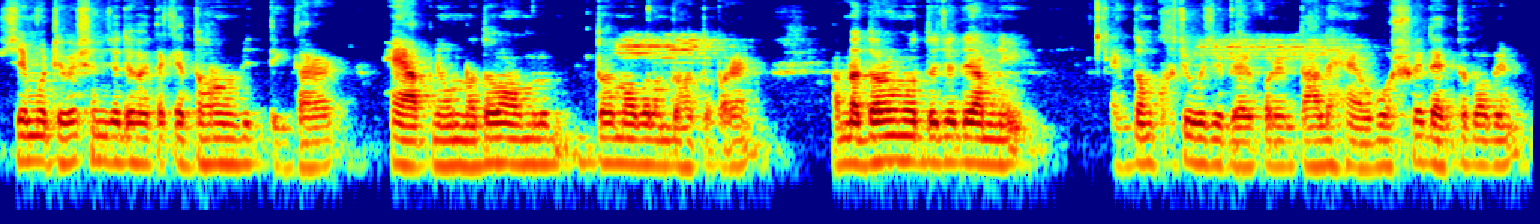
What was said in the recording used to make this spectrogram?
সেই মোটিভেশন যদি হয়ে থাকে ধর্মভিত্তিক দ্বারার হ্যাঁ আপনি অন্য ধর্ম অবলম্ব- ধর্ম অবলম্বন হতে পারেন। আপনার ধর্মের মধ্যে যদি আপনি একদম খুঁজে খুঁজে বের করেন তাহলে হ্যাঁ অবশ্যই দেখতে পাবেন।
